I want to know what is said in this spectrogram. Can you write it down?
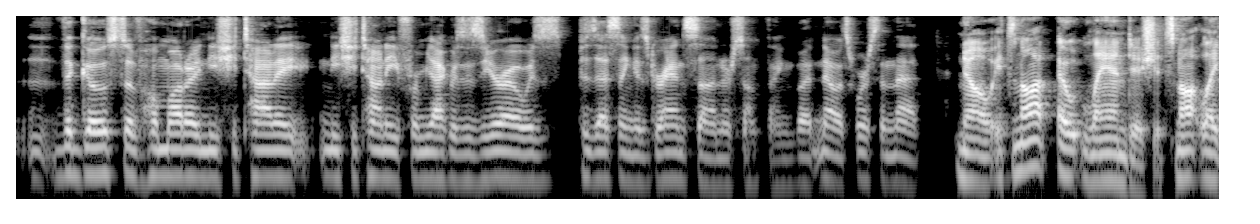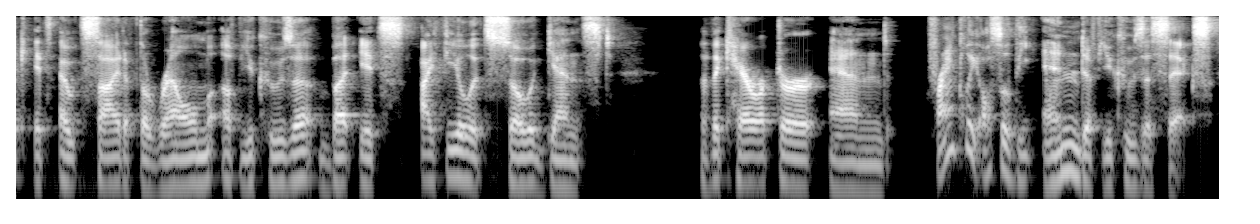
the ghost of Homare Nishitani Nishitani from Yakuza Zero is possessing his grandson or something. But no, it's worse than that. No, it's not outlandish. It's not like it's outside of the realm of Yakuza, but it's I feel it's so against the character and frankly also the end of Yakuza 6.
